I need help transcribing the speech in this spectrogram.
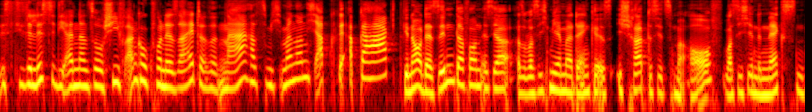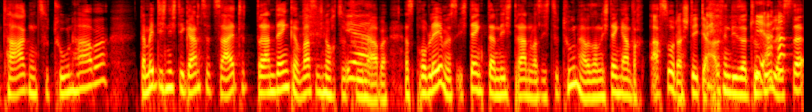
ist diese Liste, die einen dann so schief anguckt von der Seite. Also, na, hast du mich immer noch nicht abge abgehakt? Genau, der Sinn davon ist ja, also was ich mir immer denke, ist, ich schreibe das jetzt mal auf, was ich in den nächsten Tagen zu tun habe, damit ich nicht die ganze Zeit dran denke, was ich noch zu Ja. tun habe. Das Problem ist, ich denke dann nicht dran, was ich zu tun habe, sondern ich denke einfach, ach so, da steht ja alles in dieser To-Do-Liste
